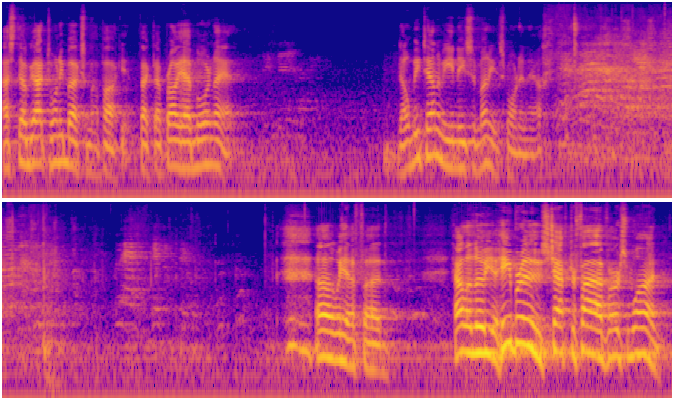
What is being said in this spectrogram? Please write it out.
I still got 20 bucks in my pocket. In fact, I probably have more than that. Don't be telling me you need some money this morning now. oh, we have fun. Hallelujah. Hebrews chapter 5, verse 1.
